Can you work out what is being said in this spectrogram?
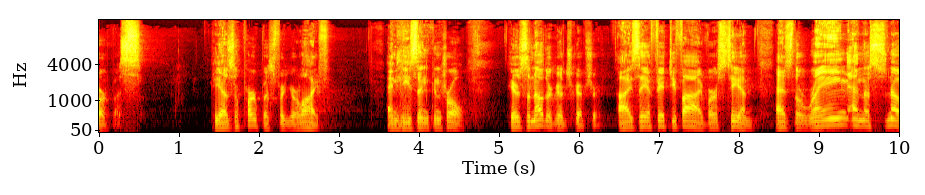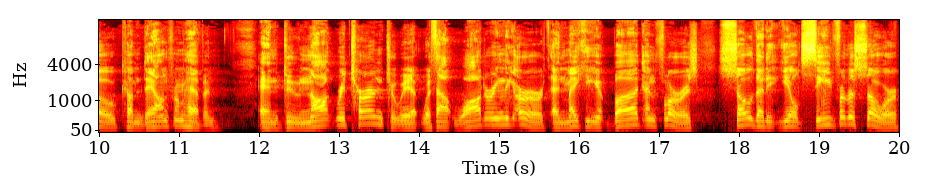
purpose. He has a purpose for your life, and he's in control. Here's another good scripture Isaiah 55, verse 10. As the rain and the snow come down from heaven, and do not return to it without watering the earth and making it bud and flourish, so that it yields seed for the sower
